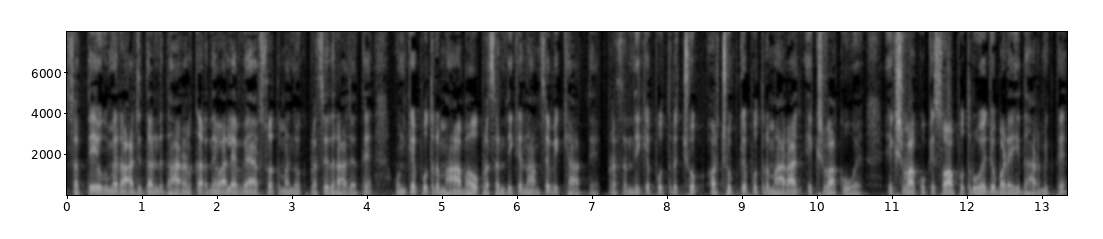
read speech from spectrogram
सत्य युग में राजदंड धारण करने वाले वैवस्वत मनु प्रसिद्ध राजा थे। उनके पुत्र महाभाव प्रसंधि के नाम से विख्यात थे। प्रसंधि के पुत्र छुप और छुप के पुत्र महाराज इक्ष्वाकु हुए। इक्ष्वाकु के सौ पुत्र हुए जो बड़े ही धार्मिक थे।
